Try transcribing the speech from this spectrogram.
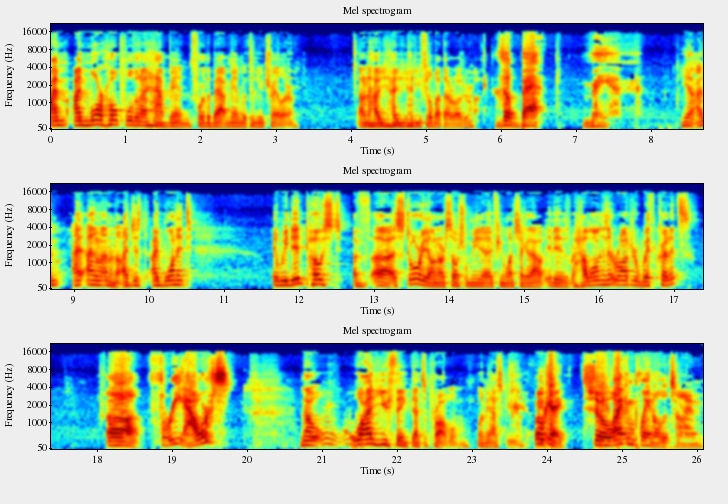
I'm I'm more hopeful than I have been for The Batman with the new trailer. I don't know how you, how, you, how do you feel about that, Roger? The Batman. Yeah, I'm. I, I don't. I don't know. I just. I want it. And we did post a, uh, a story on our social media. If you want to check it out, it is. How long is it, Roger? With credits. Uh, three hours. Now, why do you think that's a problem? Let me ask you. Okay, so I complain all the time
